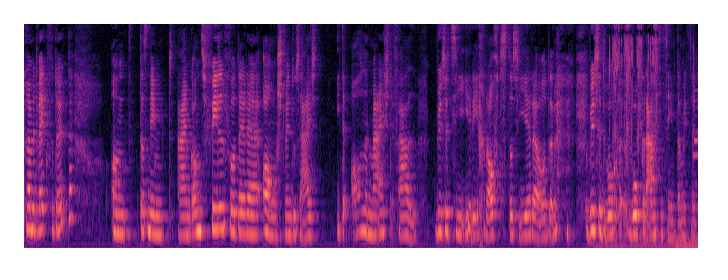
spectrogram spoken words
kommt weg von dort. Und das nimmt einem ganz viel von dieser Angst, wenn du sagst, in den allermeisten Fällen wissen sie ihre Kraft dosieren oder wissen, wo, wo Grenzen sind, damit es nicht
